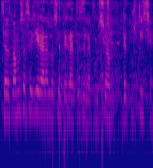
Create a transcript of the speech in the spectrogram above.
se las vamos a hacer llegar a los integrantes de la Comisión de Justicia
